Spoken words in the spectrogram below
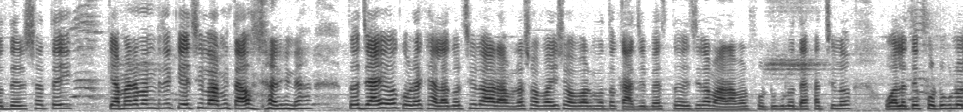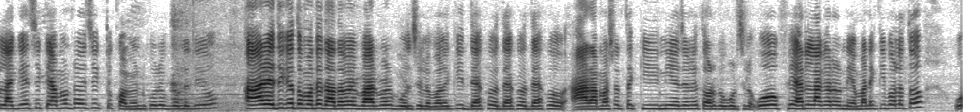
ওদের সাথেই ক্যামেরাম্যানটা যে কে ছিল আমি তাও জানি না। তো যাই হোক, ওরা খেলা করছিল আর আমরা সবাই সবার মতো কাজে ব্যস্ত হয়েছিলাম আর আমার ফটোগুলো দেখাচ্ছিল। ওয়ালেতে ফটোগুলো লাগিয়েছি। কেমন হয়েছে একটু কমেন্ট করে বলে দিও। আর এদিকে তোমাদের দাদাভাই বারবার বলছিল, বলে কি দেখো দেখো দেখো। আর আমার সাথে কি নিয়ে জানে তর্ক করছিল। ও ফ্যান লাগানো নিয়ে। মানে কি বলতো? ও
